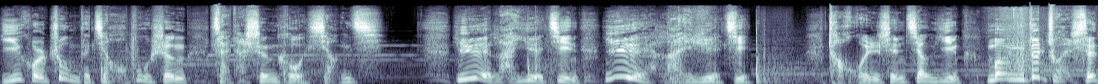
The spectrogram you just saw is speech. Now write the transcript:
一会儿重的脚步声在他身后响起，越来越近，越来越近。他浑身僵硬，猛地转身。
